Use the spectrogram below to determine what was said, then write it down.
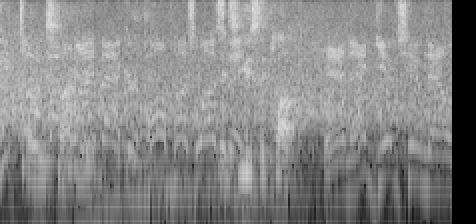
Picked gotta be smart here. linebacker Paul Posluszny. Let's use the clock. And that gives him now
